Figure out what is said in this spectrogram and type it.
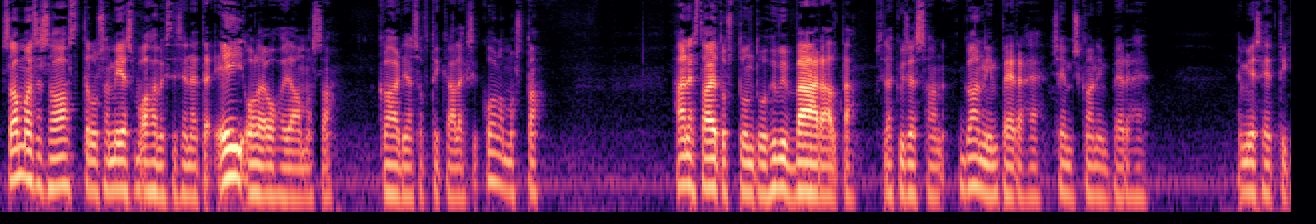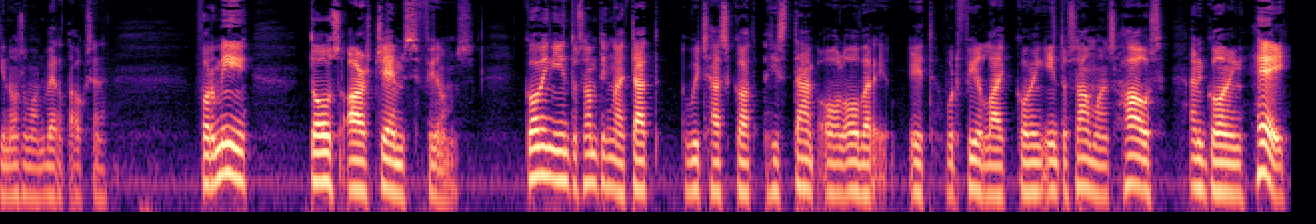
Samaisessa haastattelussa mies vahvisti sen, että ei ole ohjaamassa Guardians of the Galaxy 3. Hänestä ajatus tuntuu hyvin väärältä, sillä kyseessä on Gunnin perhe, James Gunnin perhe. Ja mies heittikin osuvan vertauksen. For me, those are James films. Going into something like that, which has got his stamp all over it, would feel like going into someone's house and going, hey,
